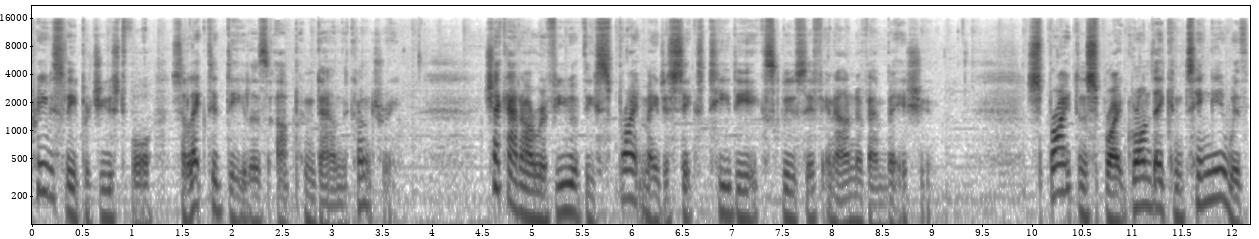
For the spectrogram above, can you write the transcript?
previously produced for selected dealers up and down the country. Check out our review of the Sprite Major 6 TD exclusive in our November issue. Sprite and Sprite Grande continue with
